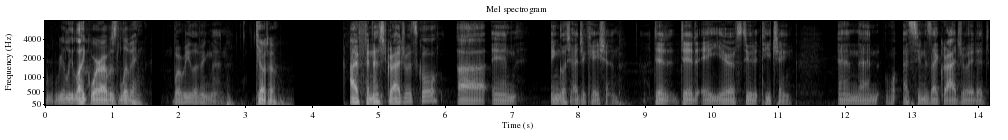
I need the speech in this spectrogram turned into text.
really like where I was living. Where were you living then? Kyoto. I finished graduate school uh, in English education. Did did a year of student teaching, and then as soon as I graduated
